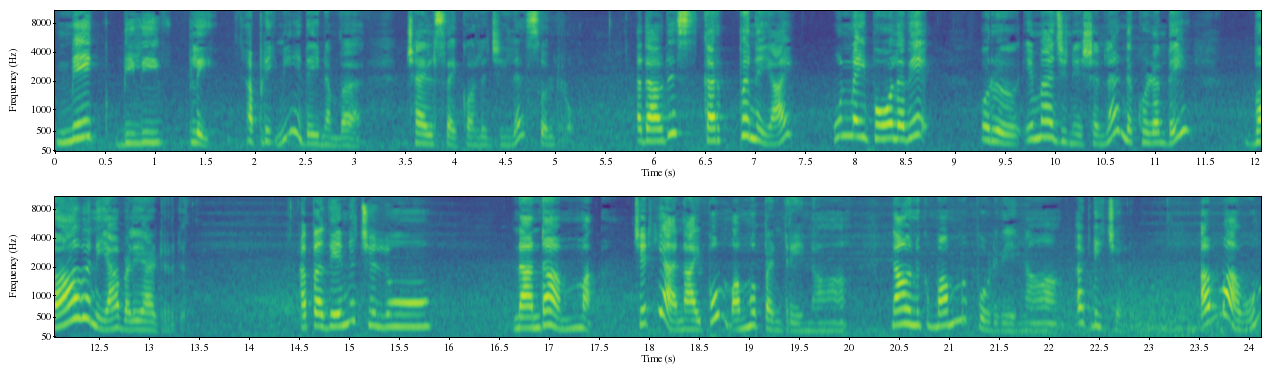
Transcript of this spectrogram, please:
மேக் பிலீவ் ப்ளே அப்படின்னு இதை நம்ம சைல்ட் சைக்காலஜியில் சொல்கிறோம் அதாவது கற்பனையாய் உண்மை போலவே ஒரு இமேஜினேஷனில் அந்த குழந்தை பாவனையாக விளையாடுறது. அப்போ அது என்ன சொல்லும்? நான் தான் அம்மா. சரியா? நான் இப்போ மம்மு பண்ணுறேனா நான் உனக்கு மம்மு போடுவேனா? அப்படி சொல்லும். அம்மாவும்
